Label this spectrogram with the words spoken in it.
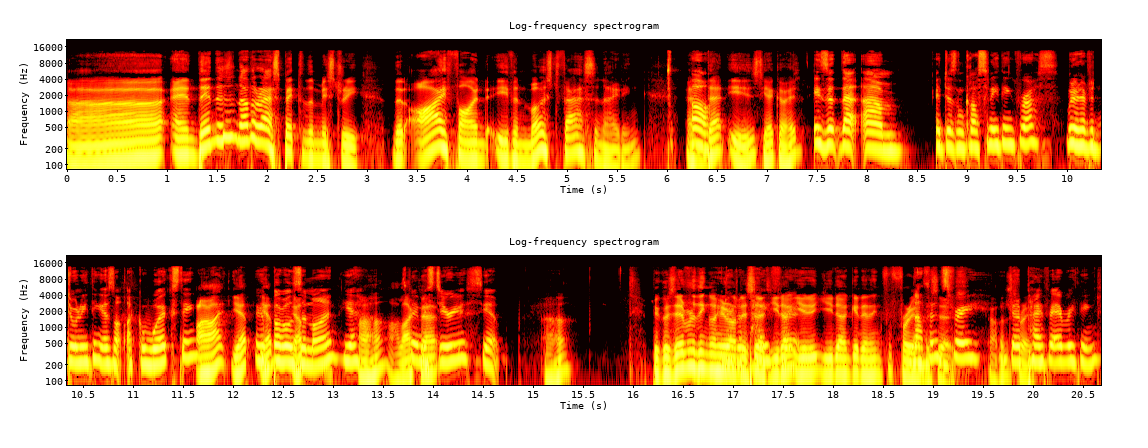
Uh, and then there's another aspect of the mystery that I find even most fascinating, and Oh. that is, yeah, go ahead. Is it that um, it doesn't cost anything for us? We don't have to do anything. It's not like a works thing. All right, yep, it yep, boggles yep. the mind. Yeah, Uh huh. I it's like very that. mysterious. Yeah, Uh huh. Because everything here on this earth, you don't you, you don't get anything for free on nothing's this earth. free. Nothing's you got to pay for everything.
